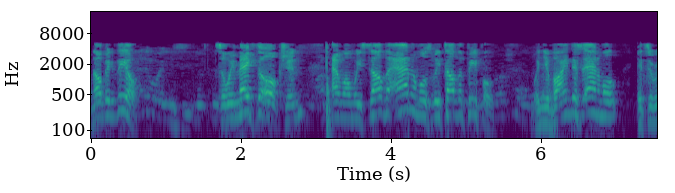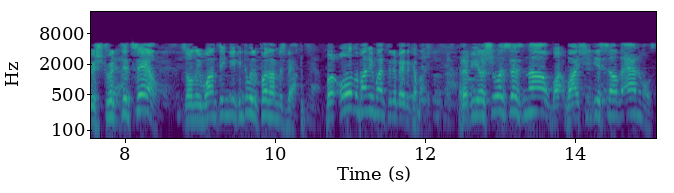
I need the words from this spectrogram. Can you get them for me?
no big deal. So we make the auction, and when we sell the animals, we tell the people, when you're buying this animal, it's a restricted sale. It's only one thing you can do is put on mizbeach. But all the money went to the Beit HaKabai. Rabbi Yeshua says, no, why, why should you sell the animals?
